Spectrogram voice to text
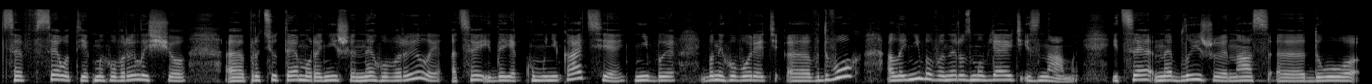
це все, от як ми говорили, що е, про цю тему раніше не говорили, а це іде як комунікація, ніби вони говорять е, вдвох, але ніби вони розмовляють із нами. І це наближує нас е, до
